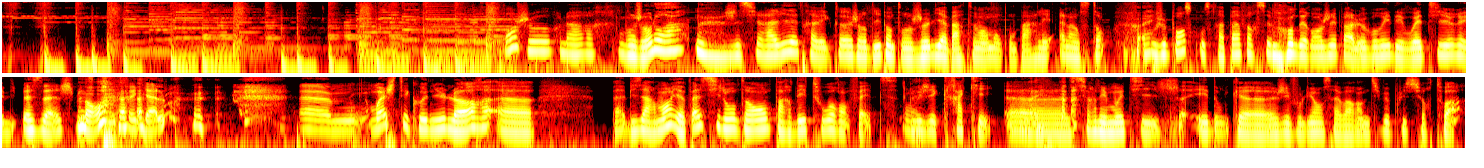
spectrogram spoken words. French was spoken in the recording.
Bonjour Laure. Bonjour Laura. Je suis ravie d'être avec toi aujourd'hui dans ton joli appartement dont on parlait à l'instant. Ouais. Où je pense qu'on ne sera pas forcément dérangé par le bruit des voitures et du passage. Parce Non. est très calme. Euh, moi, je t'ai connue, Laure, euh, bah, bizarrement, il n'y a pas si longtemps, par détour en fait, où j'ai craqué euh, sur les motifs. Et donc, euh, j'ai voulu en savoir un petit peu plus sur toi.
